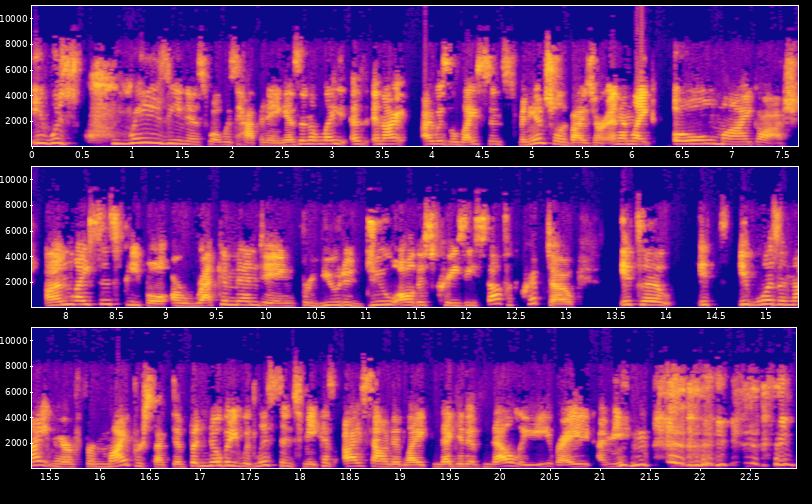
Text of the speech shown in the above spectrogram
it was craziness what was happening as an and I I was a licensed financial advisor and I'm like, "Oh my gosh, unlicensed people are recommending for you to do all this crazy stuff with crypto." It's a it's it was a nightmare from my perspective, but nobody would listen to me because I sounded like negative Nelly, right? I mean,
